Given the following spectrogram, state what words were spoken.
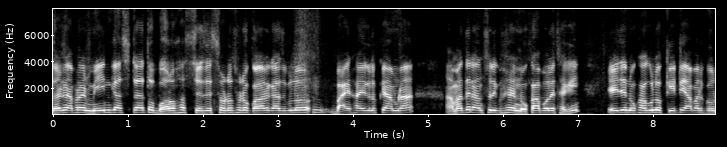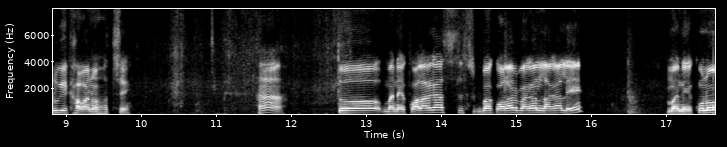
ধরেন আপনার মেইন গাছটা তো বড় হচ্ছে, যে ছোট ছোট কলার গাছগুলো বাইর হয়, এগুলোকে আমরা আমাদের আঞ্চলিক ভাষায় নোকা বলে থাকি। এই যে নৌকাগুলো কেটে আবার গরুকে খাওয়ানো হচ্ছে। হ্যাঁ তো মানে কলার গাছ বা কলার বাগান লাগালে মানে কোনো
